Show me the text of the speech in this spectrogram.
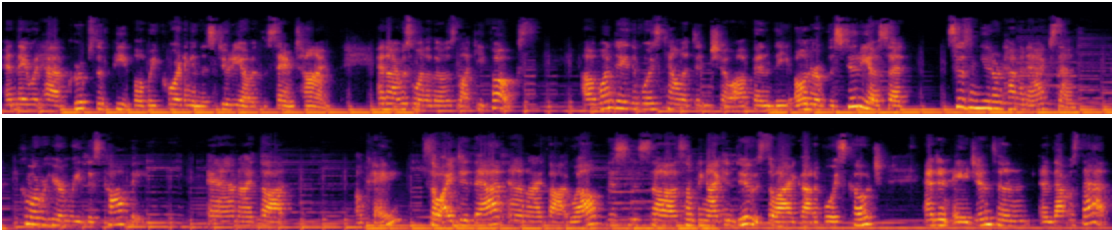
and they would have groups of people recording in the studio at the same time. And I was one of those lucky folks. Uh, one day the voice talent didn't show up and the owner of the studio said, Susan, you don't have an accent. Come over here and read this copy. And I thought, okay. So I did that and I thought, well, this is uh, something I can do. So I got a voice coach and an agent, and, and that was that.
